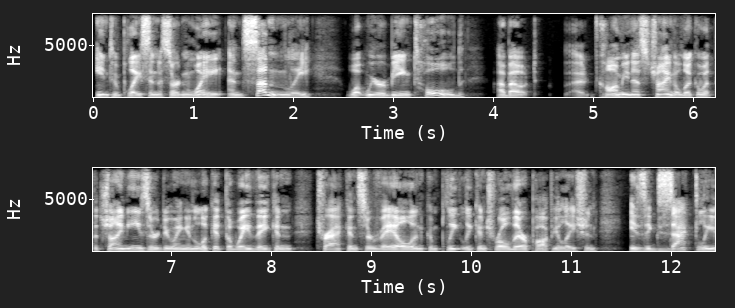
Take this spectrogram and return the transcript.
into place in a certain way, and suddenly what we were being told about uh, communist China. Look at what the Chinese are doing and look at the way they can track and surveil and completely control their population is exactly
